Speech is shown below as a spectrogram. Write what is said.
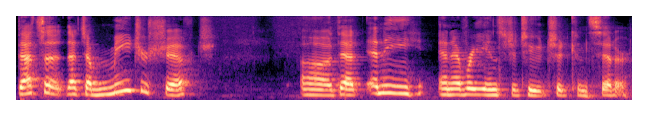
That's a that's a major shift uh, that any and every institute should consider.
